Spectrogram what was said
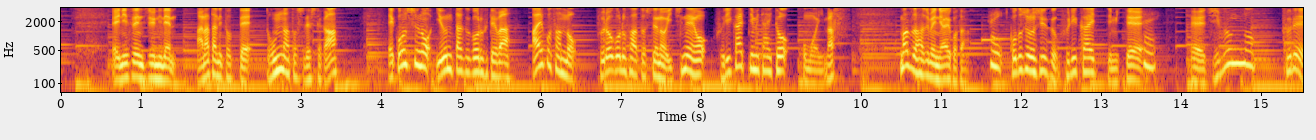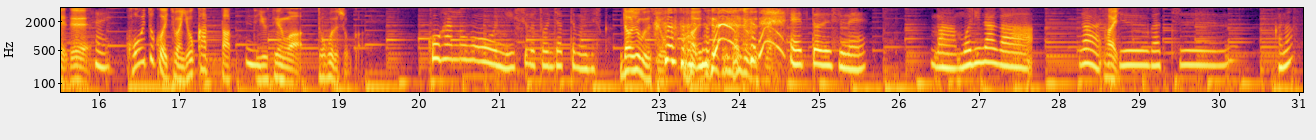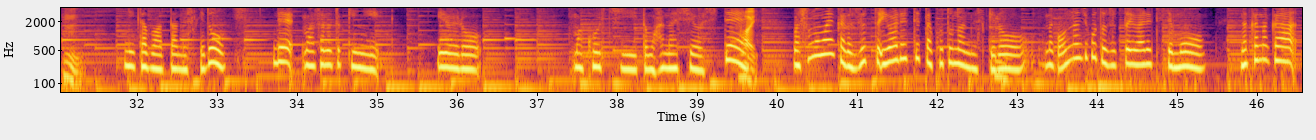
えー2012年あなたにとってどんな年でしたか？えー今週のユンタクゴルフでは愛子さんのプロゴルファーとしての1年を振り返ってみたいと思いますまずはじめに愛子さん。はい。今年のシーズンを振り返ってみて、はい。えー自分のプレーではい。こういうとこが一番良かったっていう点はどこでしょうか、後半の方にすぐ飛んじゃってもいいですか？大丈夫ですよ、はい、全然大丈夫ですよ。えっとですね。まあ森永がはい。10月かな、うん。に多分あったんですけどでまあその時にいろいろまあコーチとも話をして、はいまあ、その前からずっと言われてたことなんですけど、なんか同じことずっと言われててもなかなか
